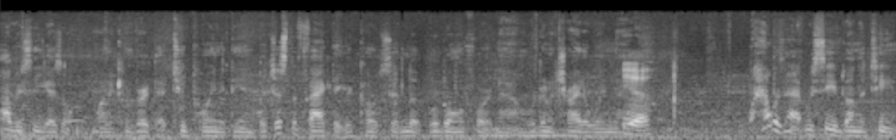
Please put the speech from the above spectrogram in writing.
Obviously, you guys don't want to convert that two point at the end, but just the fact that your coach said, "Look, we're going for it now. We're going to try to win now." Yeah. How was that received on the team?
